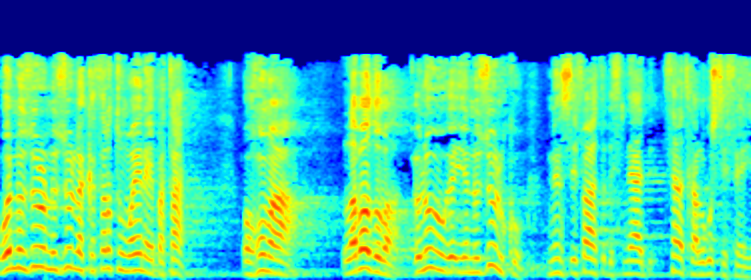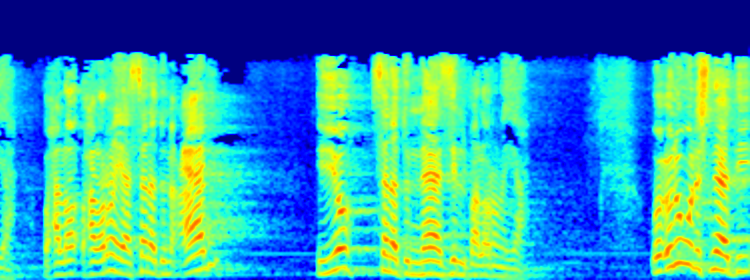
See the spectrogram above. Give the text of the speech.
wanuzuulu nuzuulna karatun waa inay bataan wa humaa labaduba culuwiga iyo nuzuulku min sifaat isnaadi sanadka lagu sifeeyaa waxaa la odhanayaa sanadun caali iyo sanadun naazil baa la odhanayaa wa culuwu lisnaadi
